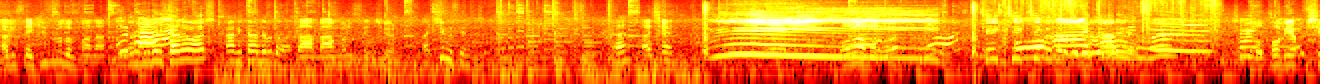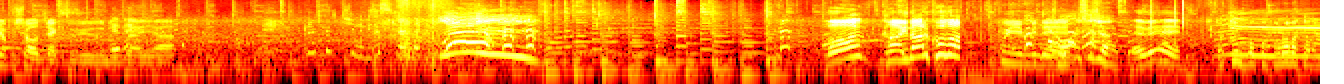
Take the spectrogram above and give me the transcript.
Hadi 8 bulun bana. Burada. burada bir tane var. Ha bir tane de burada var. Tamam ben bunu seçiyorum. Açayım mı senin için? Aç aç. İyi. Ola baba. Ne o? Çek çek çek o tarafa doğru. Yani. Popo bir yapış yapış olacak sizin yüzünüzden ya. Kaç şimdi bizi. Lan kaynar kola koyayım bir Çok de. mu sıcak? Evet. Bakayım bu popona bakalım.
